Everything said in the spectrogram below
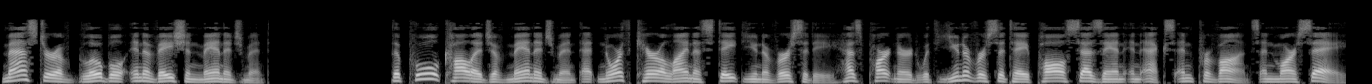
Master of Global Innovation Management the Poole College of Management at North Carolina State University has partnered with Université Paul Cézanne in Aix-en-Provence and Marseille,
